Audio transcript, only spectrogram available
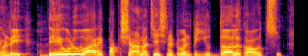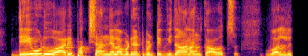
ఏమండి? దేవుడు వారి పక్షాన చేసినటువంటి యుద్ధాలు కావచ్చు దేవుడు వారి పక్షాన్ని నిలబడినటువంటి విధానం కావచ్చు వాళ్ళు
